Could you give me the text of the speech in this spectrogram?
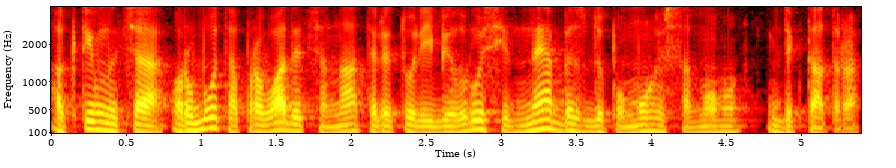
активно ця робота провадиться на території Білорусі не без допомоги самого диктатора.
